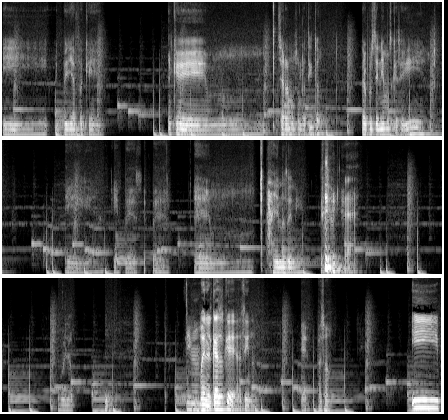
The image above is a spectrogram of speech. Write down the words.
Y, y, pues ya fue que, que mmm, cerramos un ratito, pero pues teníamos que seguir. Y, y pues fue. Eh, ay, no sé ni. Sí, no. Bueno, el caso es que así, ¿no? ¿Qué pasó? Y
